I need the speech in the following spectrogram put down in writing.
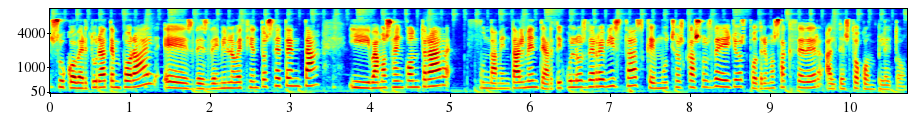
Su cobertura temporal es desde 1970 y vamos a encontrar fundamentalmente artículos de revistas que en muchos casos de ellos podremos acceder al texto completo.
